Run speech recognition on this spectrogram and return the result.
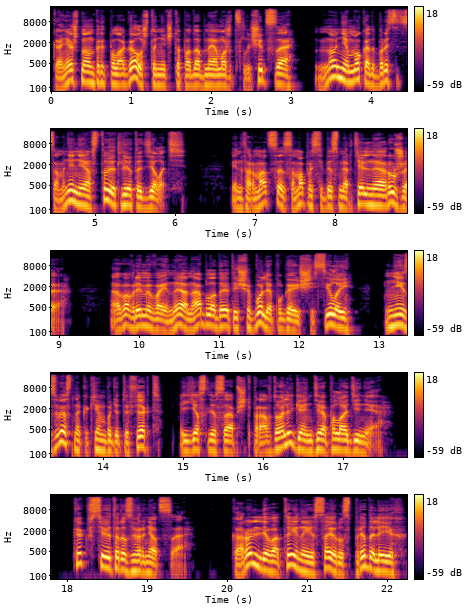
Конечно, он предполагал, что нечто подобное может случиться, но не мог отбросить сомнения, стоит ли это делать. Информация сама по себе смертельное оружие. А во время войны она обладает еще более пугающей силой. Неизвестно, каким будет эффект, если сообщить правду о легенде о Паладине. Как все это развернется? Король Леватейна и Сайрус предали их,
